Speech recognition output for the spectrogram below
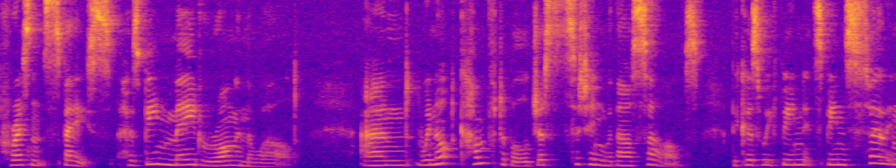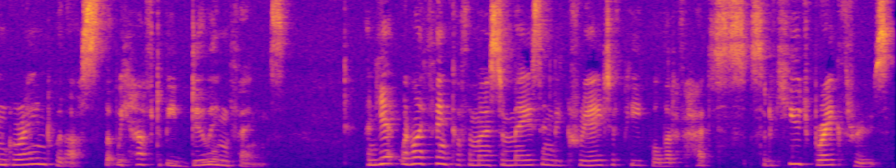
present space has been made wrong in the world and we're not comfortable just sitting with ourselves because we've been it's been so ingrained with us that we have to be doing things. And yet when I think of the most amazingly creative people that have had sort of huge breakthroughs,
